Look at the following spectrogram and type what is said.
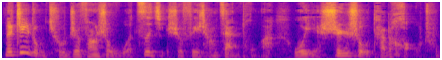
那这种求知方式，我自己是非常赞同啊，我也深受它的好处。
